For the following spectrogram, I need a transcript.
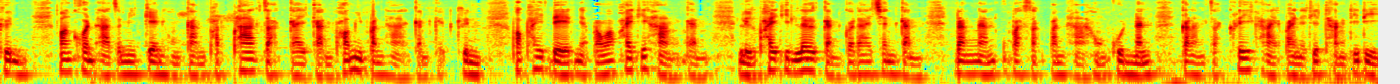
ขึ้น บางคนอาจจะมีเกณฑ์ของการพัดพลากจากไกลกัน เพราะมีปัญหากันเกิดขึ้น เพราะไพ่เดทเนี่ยแปลว่าไพ่ที่ห่างกัน หรือไพ่ที่เลิกกันก็ได้เช่นกัน ดังนั้นอุปสรรคปัญหาของคุณนั้นกำลังจะคลี่คลายไปในทิศทางที่ดี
